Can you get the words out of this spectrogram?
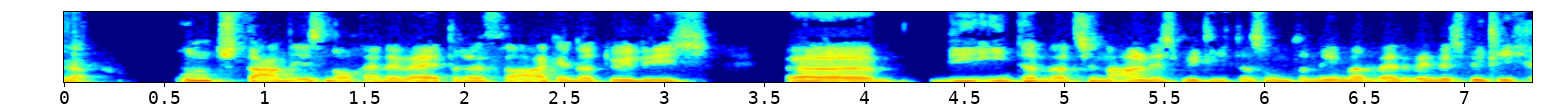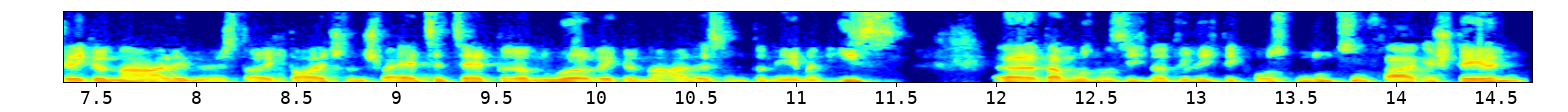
Ja. Und dann ist noch eine weitere Frage natürlich, äh, wie international ist wirklich das Unternehmen, weil wenn es wirklich regional in Österreich, Deutschland, Schweiz etc. nur regionales Unternehmen ist, äh, da muss man sich natürlich die Kosten-Nutzen-Frage stellen,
